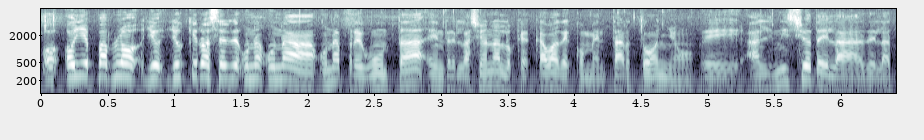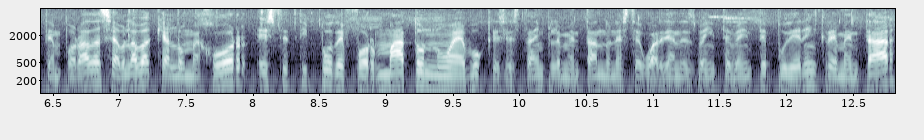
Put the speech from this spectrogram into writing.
oye, Pablo, yo, quiero hacer una, pregunta en relación a lo que acaba de comentar Toño. Eh, al inicio de la, de la temporada se hablaba que a lo mejor este tipo de formato nuevo que se está implementando en este Guardianes 2020 pudiera incrementar,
